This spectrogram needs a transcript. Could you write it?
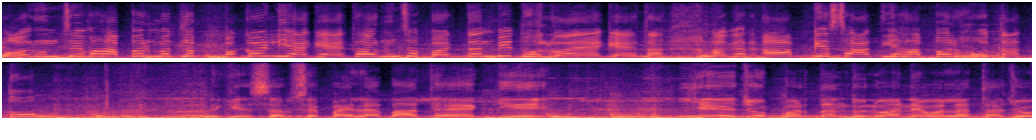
और उनसे वहाँ पर मतलब पकड़ लिया गया था और उनसे बर्तन भी धुलवाया गया था। अगर आपके साथ यहाँ पर होता तो? देखिए, सबसे पहला बात है कि ये जो बर्तन धुलवाने वाला था, जो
